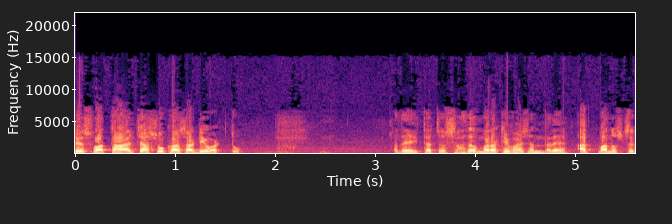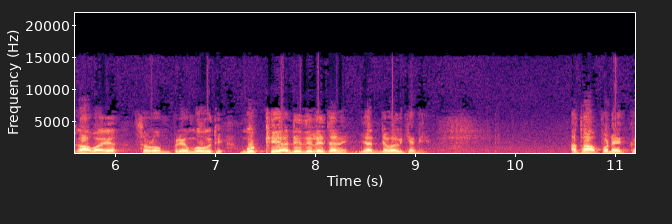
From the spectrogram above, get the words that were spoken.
ते स्वतःच्या सुखासाठी वाटतो. आता हे त्याचं साधं मराठी भाषण झालंय. आत्मानस्त कावाय सर्वम प्रेम भवती. मोठी यादी दिली त्याने याज्ञवल्क्याने. आता आपण एक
